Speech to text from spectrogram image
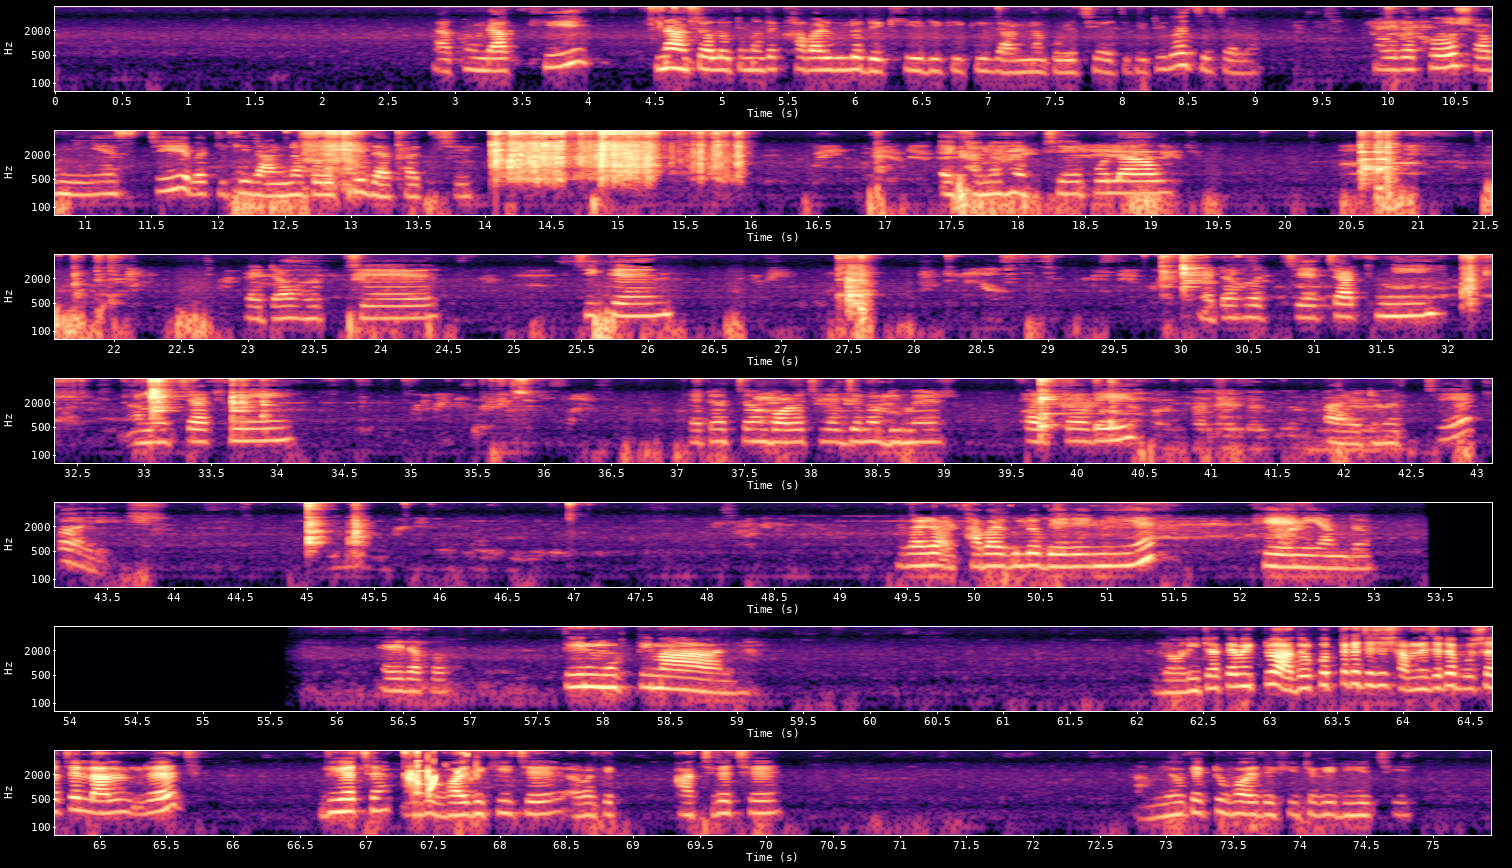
এখন রাখি। না, চলো তোমাদের খাবারগুলো দেখিয়ে দিই কী কী রান্না করেছি আজকে, ঠিক আছে? চলো। এই দেখো, সব নিয়ে এসছি। এবার কী কী রান্না করেছি দেখাচ্ছি। এখানে হচ্ছে পোলাও। এটা হচ্ছে চিকেন। এটা হচ্ছে চাটনি, আমের চাটনি। এটা হচ্ছে আমার বড় ছেলের জন্য ডিমের তরকারি। আর এটা হচ্ছে পায়েস। এবার খাবারগুলো বেড়ে নিয়ে খেয়ে নিই আমরা। এই দেখো, তিন মূর্তিমান। ললিটাকে আমি একটু আদর করতে গেছি সামনে যেটা বসে আছে লাল রেজ দিয়েছে। আমাকে ভয় দেখিয়েছে, আমাকে আঁচড়েছে। আমি ওকে একটু ভয় দেখিয়ে চোখে দিয়েছি।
